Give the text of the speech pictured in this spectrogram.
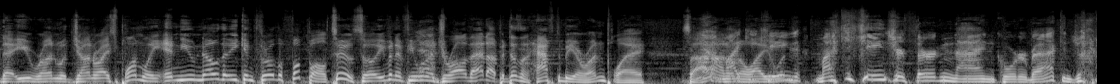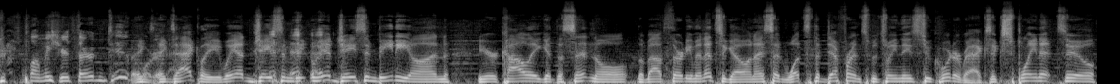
that you run with John Rice Plumlee and you know that he can throw the football too. So even if you yeah. want to draw that up, it doesn't have to be a run play. So yeah, I don't Mikey know why you wouldn't. Mikey Keene's your third and nine quarterback, and John Plumlee's your third and two. Exactly. We had Jason. Be- we had Jason Beede on your colleague at the Sentinel about thirty minutes ago, and I said, "What's the difference between these two quarterbacks? Explain it to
